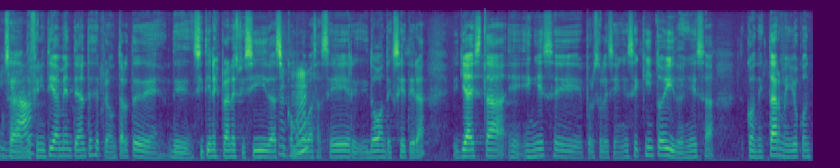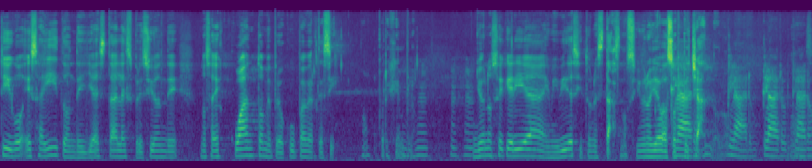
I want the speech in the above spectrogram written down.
O sea, definitivamente antes de preguntarte de, si tienes planes suicidas y cómo lo vas a hacer, y dónde, etcétera, ya está eh, en ese, por eso le decía, en ese quinto oído, en esa conectarme yo contigo, es ahí donde ya está la expresión de no sabes cuánto me preocupa verte así, por ejemplo. Yo no sé qué haría en mi vida si tú no estás, ¿no? Si uno ya va sospechando, Claro, claro, claro.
